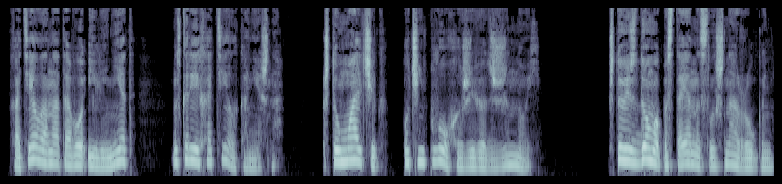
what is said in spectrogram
хотела она того или нет, но скорее хотела, конечно, что мальчик очень плохо живет с женой, что из дома постоянно слышна ругань,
